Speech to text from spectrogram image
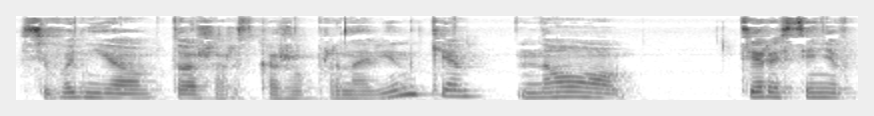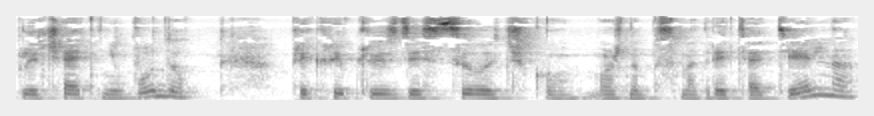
Сегодня я вам тоже расскажу про новинки, но те растения включать не буду. Прикреплю здесь ссылочку, можно посмотреть отдельно.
